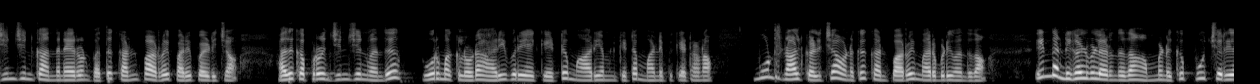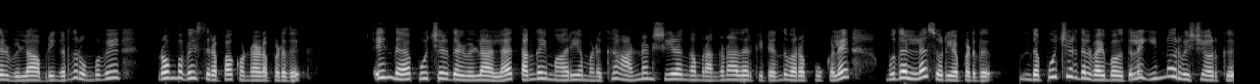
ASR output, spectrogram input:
ஜின்ஜின்க்கு அந்த நேரம்னு பார்த்து கண் பார்வை பறிபோயிடுச்சாம். அதுக்கப்புறம் ஜின்ஜின் வந்து ஊர் மக்களோட அறிவுரையை கேட்டு மாரியம்மன் கிட்ட மன்னிப்பு கேட்டானாம். மூன்று நாள் கழிச்சு அவனுக்கு கண் பார்வை மறுபடியும் வந்துதான் இந்த நிகழ்வுல இருந்து தான் அம்மனுக்கு பூச்சொரிதல் விழா அப்படிங்கிறது ரொம்பவே ரொம்பவே சிறப்பா கொண்டாடப்படுது. இந்த பூச்சொரிதல் விழால தங்கை மாரியம்மனுக்கு அண்ணன் ஸ்ரீரங்கம் ரங்கநாதர் கிட்ட இருந்து வர பூக்களே முதல்ல சொரியப்படுது. இந்த பூச்சொரிதல் வைபவத்துல இன்னொரு விஷயம் இருக்கு.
